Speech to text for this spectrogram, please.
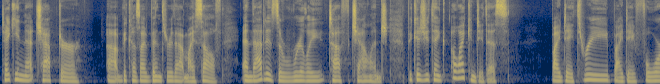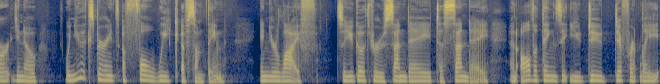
taking that chapter uh, because I've been through that myself, and that is a really tough challenge because you think, oh, I can do this by day three, by day four. You know, when you experience a full week of something in your life, so you go through Sunday to Sunday and all the things that you do differently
